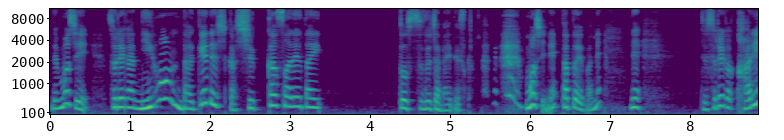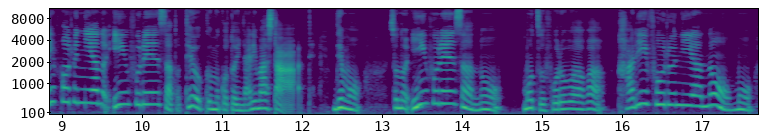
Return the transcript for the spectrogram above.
でもしそれが日本だけでしか出荷されないとするじゃないですか。もしね例えばね。でそれがカリフォルニアのインフルエンサーと手を組むことになりましたって。でもそのインフルエンサーの持つフォロワーはカリフォルニアのもう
